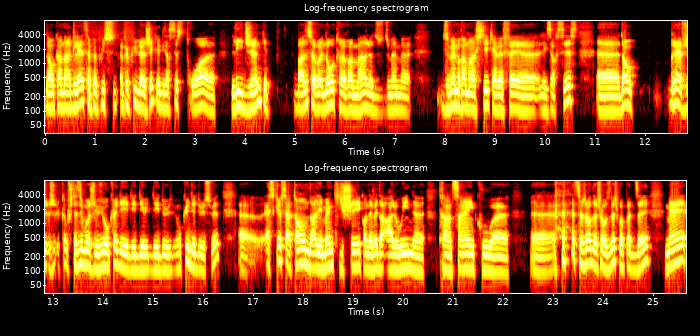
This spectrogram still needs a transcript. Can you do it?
Donc en anglais, c'est un peu plus un peu plus logique. L'Exorciste 3, euh, Legion, qui est basé sur un autre roman là, du, même euh, du même romancier qui avait fait euh, L'Exorciste. donc bref, je, comme je te dis, moi, j'ai vu aucun des, des, des, deux, aucune des deux suites. Euh, est-ce que ça tombe dans les mêmes clichés qu'on avait dans Halloween 35 euh, ou euh, ce genre de choses-là, je pourrais pas te dire. Mais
